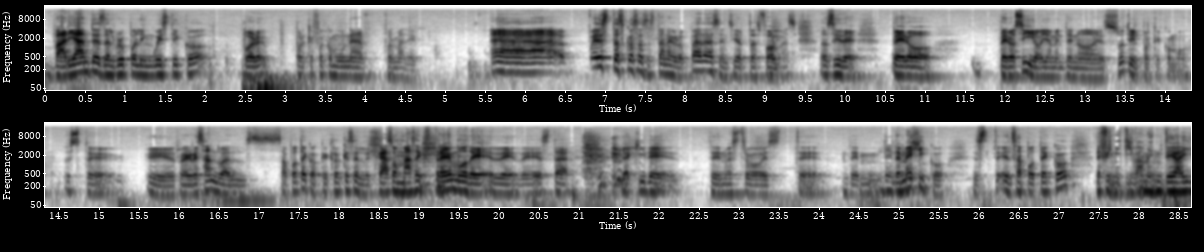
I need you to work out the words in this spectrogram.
variantes del grupo lingüístico por, porque fue como una forma de... Pues estas cosas están agrupadas en ciertas formas. Así de, pero, pero sí, obviamente no es útil porque como, este, eh, regresando al zapoteco, que creo que es el caso más extremo de, de, de esta, de aquí de, de nuestro, este, de, de De México, este, el zapoteco, definitivamente hay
